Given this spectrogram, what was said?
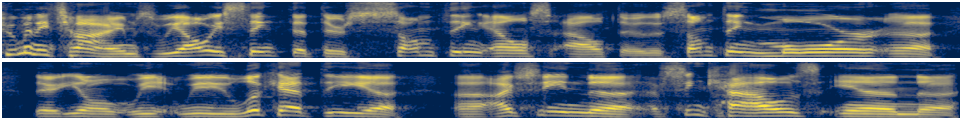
Too many times we always think that there's something else out there. There's something more. Uh, there, you know, we, we look at the. Uh, uh, I've seen uh, I've seen cows in uh,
